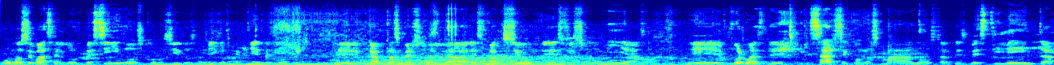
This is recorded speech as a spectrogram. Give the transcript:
uno se basa en los vecinos, conocidos, amigos que tienen, ¿no? eh, captas personalidades, facciones, fisonomías, eh, formas de expresarse con las manos, tal vez vestimenta,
